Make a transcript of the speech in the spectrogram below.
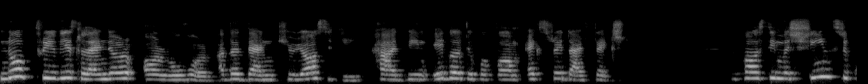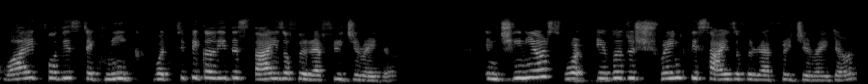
No previous lander or rover other than Curiosity had been able to perform X-ray diffraction because the machines required for this technique were typically the size of a refrigerator engineers were able to shrink the size of a refrigerator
